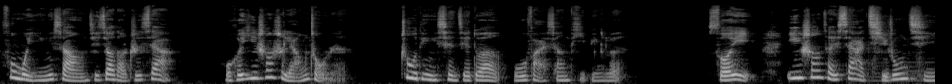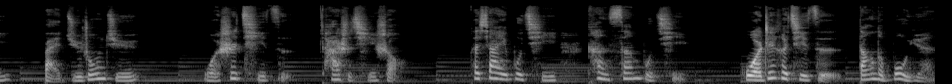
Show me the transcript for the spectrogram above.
父母影响及教导之下，我和医生是两种人，注定现阶段无法相提并论。所以，医生在下棋中棋，百局中局我是棋子他是棋手。他下一步棋看三步棋我这个棋子当的不冤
